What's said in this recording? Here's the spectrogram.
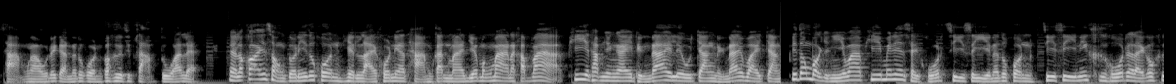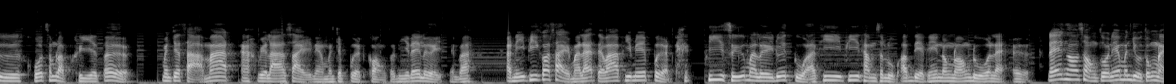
13 เงาด้วยกันนะทุกคนก็คือ 13 ตัวแหละแต่แล้วก็ไอ้สองตัวนี้ทุกคนเห็นหลายคนเนี่ยถามกันมาเยอะมากๆนะครับว่าพี่ทำยังไงถึงได้เร็วจังถึงได้ไวจัง พี่ต้องบอกอย่างนี้ว่าพี่ไม่ได้ใส่โค้ด CC นะทุกคน CC นี่คือโค้ดอะไรก็คือโค้ดสำหรับครีเอเตอร์มันจะสามารถอะเวลาใส่เนี่ยมันจะเปิดกล่องตัวนี้ได้เลยเห็นปะ อันนี้พี่ก็ใส่มาแล้วแต่ว่าพี่ไม่ได้เปิด พี่ซื้อมาเลยด้วยตั๋วที่พี่ทำสรุปอัปเดตให้น้องๆดูนั่นแหละเออและเงาสองตัวนี้มันอยู่ตรงไหน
